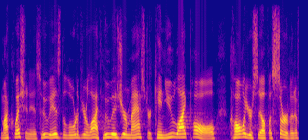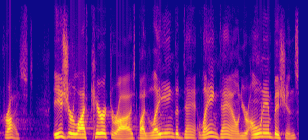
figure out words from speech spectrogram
My question is who is the Lord of your life? Who is your master? Can you, like Paul, call yourself a servant of Christ? Is your life characterized by laying, the da- laying down your own ambitions,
